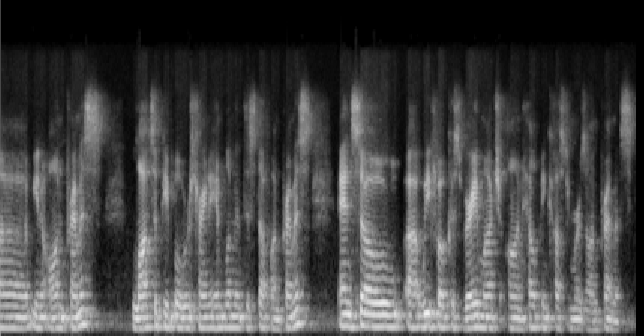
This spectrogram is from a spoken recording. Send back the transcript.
uh, you know, on premise. Lots of people were trying to implement this stuff on premise, and so uh, we focused very much on helping customers on premise.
